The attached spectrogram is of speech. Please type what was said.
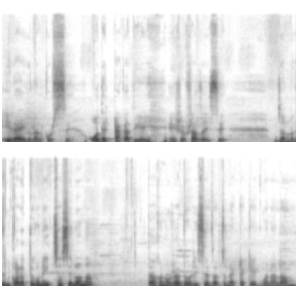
এরা এগুলান করছে। ওদের টাকা দিয়েই এইসব সাজাইছে। জন্মদিন করার তো কোনো ইচ্ছা ছিল না। তখন ওরা ধরিছে, যার জন্য একটা কেক বানালাম।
